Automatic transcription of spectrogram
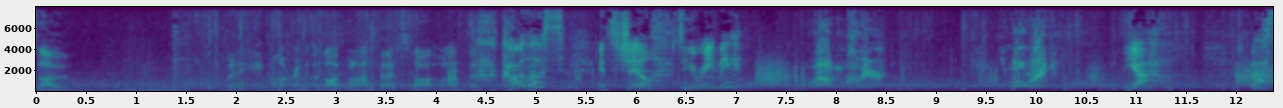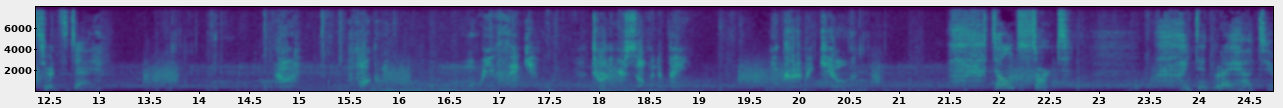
So many of you might recognize. Like when I first start, when I first Carlos, it's Jill. Do you read me? Loud and clear. You all right? Yeah. Bastard's dead. Good. Fuck him. What were you thinking? Turning yourself into bait. You could have been killed. Don't start. I did what I had to.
